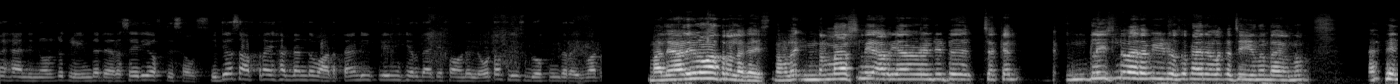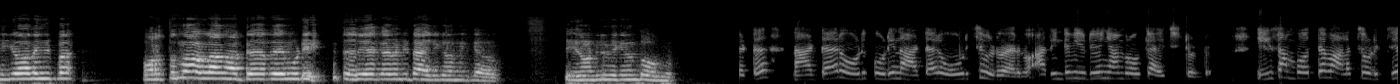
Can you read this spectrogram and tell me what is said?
my hand in order to clean the terrace area of of house it was after I had had done the water tank deep here here that I found a lot of leaves the rain water മലയാളികൾ മാത്രമല്ല ഗൈസ് നമ്മൾ ഇന്റർനാഷണലി അറിയാൻ വേണ്ടിയിട്ട് ചെക്കൻ ഇംഗ്ലീഷിൽ വരെ വീഡിയോസും കാര്യങ്ങളൊക്കെ ചെയ്യുന്നുണ്ടായിരുന്നു. എനിക്ക് തോന്നുന്നു ഇപ്പൊ പുറത്തുനിന്നുള്ള നാട്ടുകാരുടെയും കൂടി തെറിയാക്കാൻ വേണ്ടിയിട്ടായിരിക്കണം മിക്കവാറും. ചെയ്തുകൊണ്ടിരിക്കുന്നത് തോന്നുന്നു. എന്നിട്ട് നാട്ടുകാർ ഓടിക്കൂടി നാട്ടുകാർ ഓടിച്ചു വിടുമായിരുന്നു അതിന്റെ വീഡിയോ ഞാൻ ബ്രോക്ക് അയച്ചിട്ടുണ്ട്. ഈ സംഭവത്തെ വളച്ചൊടിച്ച്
